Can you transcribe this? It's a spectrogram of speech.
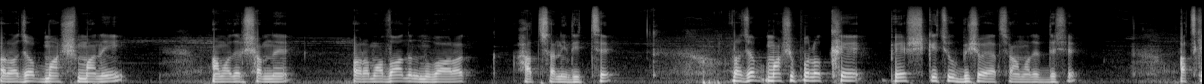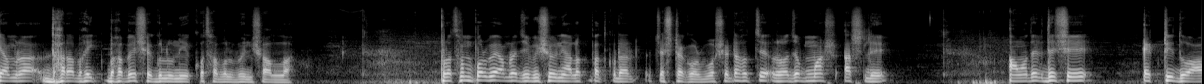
রজব মাস মানেই আমাদের সামনে রমাদানুল মুবারক হাতছানি দিচ্ছে। রজব মাস উপলক্ষে বেশ কিছু বিষয় আছে আমাদের দেশে। আজকে আমরা ধারাবাহিকভাবে সেগুলো নিয়ে কথা বলব ইনশাআল্লাহ। প্রথম পর্বে আমরা যে বিষয় নিয়ে আলোকপাত করার চেষ্টা করব, সেটা হচ্ছে রজব মাস আসলে আমাদের দেশে একটি দোয়া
